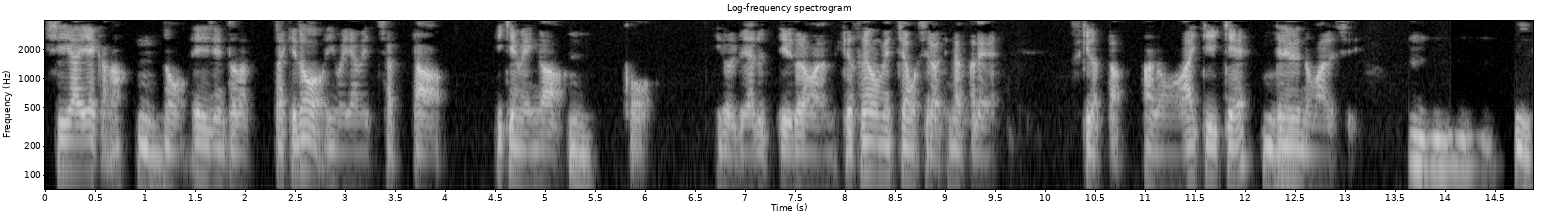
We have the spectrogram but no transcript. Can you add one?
CIA かな？うん。のエージェントだったけど、今辞めちゃったイケメンが、うん。こう、いろいろやるっていうドラマなんだけど、それもめっちゃ面白い。なんかね、好きだった。あの、IT 系っていうのもあるし。うんうんうんいい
